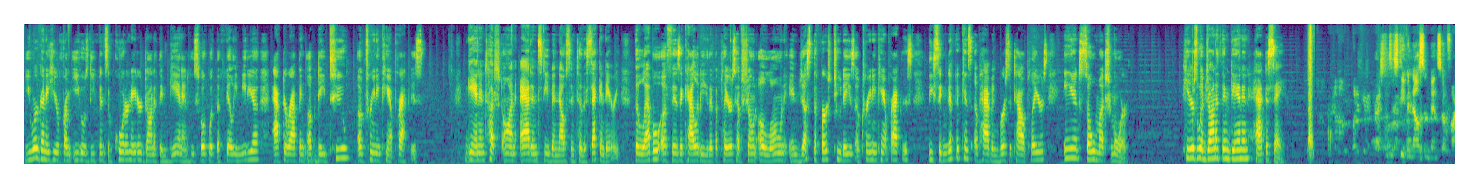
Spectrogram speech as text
You are going to hear from Eagles defensive coordinator Jonathan Gannon, who spoke with the Philly media after wrapping up day two of training camp practice. Gannon touched on adding Steven Nelson to the secondary, the level of physicality that the players have shown alone in just the first two days of training camp practice, the significance of having versatile players, and so much more. Here's what Jonathan Gannon had to say. Um, what have your impressions of Steven Nelson been so far?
